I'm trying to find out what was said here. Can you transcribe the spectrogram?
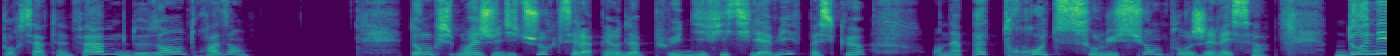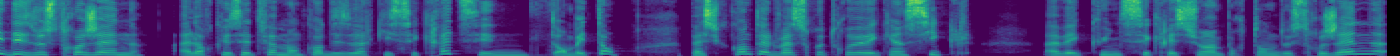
pour certaines femmes, deux ans, trois ans. Donc, moi, je dis toujours que c'est la période la plus difficile à vivre parce que on n'a pas trop de solutions pour gérer ça. Donner des oestrogènes alors que cette femme a encore des ovaires qui sécrètent, c'est embêtant. Parce que quand elle va se retrouver avec un cycle avec une sécrétion importante d'oestrogènes,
